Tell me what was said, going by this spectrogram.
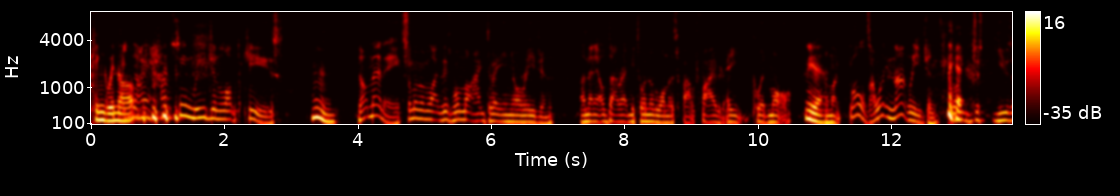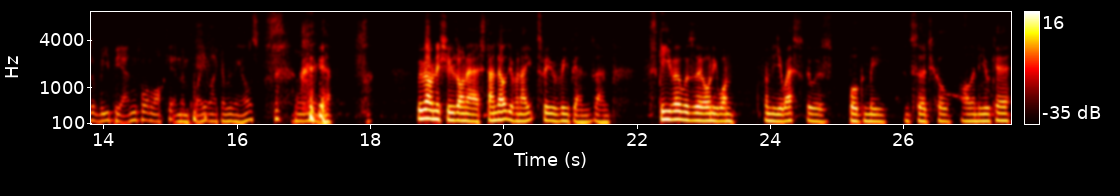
Kinguin or I have seen region locked keys. hmm. Not many. Some of them like this will not activate in your region, and then it'll direct me to another one that's about five, eight quid more. Yeah, I'm like, balls! I want it in that region. Do I just use a VPN to unlock it and then play it like everything else? Uh, yeah. We were having issues on uh, Standout the other night, speaking of VPNs. Um, Skiva was the only one from the US. There was Bug, Me, and Surgical all in the UK.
